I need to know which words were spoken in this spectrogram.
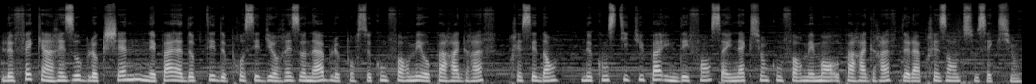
Le fait qu'un réseau blockchain n'ait pas adopté de procédure raisonnable pour se conformer au paragraphe précédent ne constitue pas une défense à une action conformément au paragraphe de la présente sous-section.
